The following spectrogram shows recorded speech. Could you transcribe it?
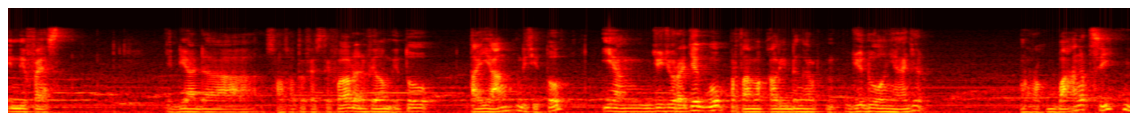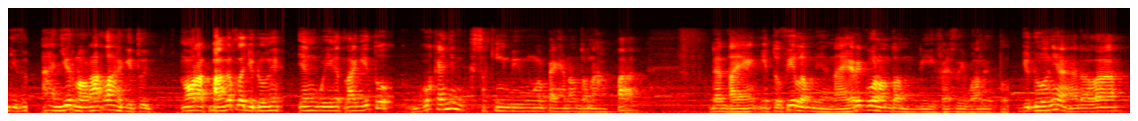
Indie Fest. Jadi ada salah satu festival dan film itu tayang di situ. Yang jujur aja gue pertama kali dengar judulnya aja norak banget sih gitu anjir norak lah gitu. Norak banget lah judulnya. Yang gue inget lagi tuh gue kayaknya saking bingung pengen nonton apa. Dan tayang itu film ya nah akhirnya gue nonton di festival itu. Judulnya adalah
